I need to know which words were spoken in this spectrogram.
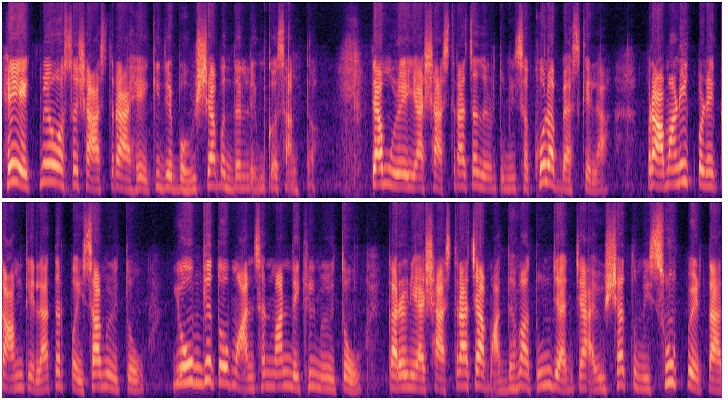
हे एकमेव असं शास्त्र आहे की जे भविष्याबद्दल नेमकं सांगतं. त्यामुळे या शास्त्राचा जर तुम्ही सखोल अभ्यास केला प्रामाणिकपणे काम केला तर पैसा मिळतो. योग्य तो मानसन्मान देखील मिळतो. कारण या शास्त्राच्या माध्यमातून ज्यांच्या आयुष्यात तुम्ही सुख पेरतात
